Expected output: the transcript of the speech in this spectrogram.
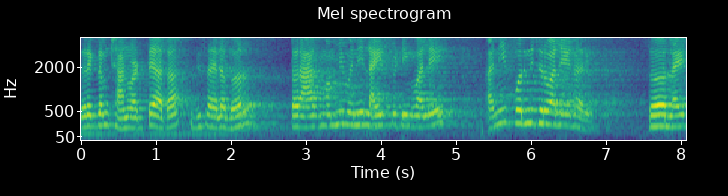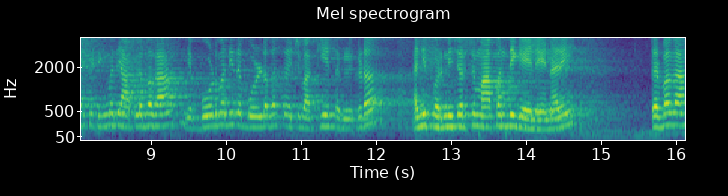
तर एकदम छान वाटतंय आता दिसायला घर. तर आज मम्मी म्हणे लाइट फिटिंगवाले आणि फर्निचरवाले येणार आहे. तर लाइट फिटिंगमध्ये आपलं बघा हे बोर्डमध्ये तर बोर्ड बसवायची बाकी आहे सगळीकडं. आणि फर्निचरचं मापन ते घ्यायला येणार आहे. तर बघा.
